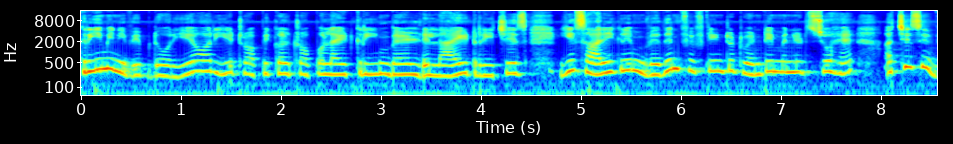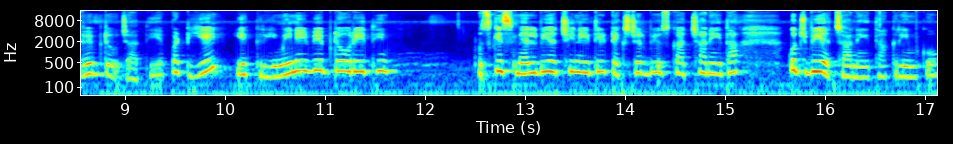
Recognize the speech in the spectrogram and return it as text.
क्रीम ही नहीं विप्ड हो रही है। और ये tropical Tropolite cream bell delight reaches ये सारी cream within fifteen to twenty minutes जो है, अच्छे से विप्ड हो जाती है। बट ये ये क्रीम ही नहीं विप्ड हो रही थी। उसकी स्मेल भी अच्छी नहीं थी टेक्सचर भी उसका अच्छा नहीं था, कुछ भी अच्छा नहीं था क्रीम को।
